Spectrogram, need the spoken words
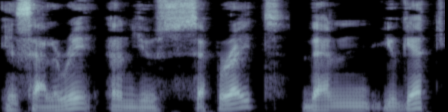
in salary and you separate, then you get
